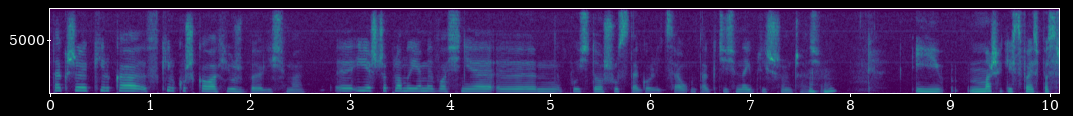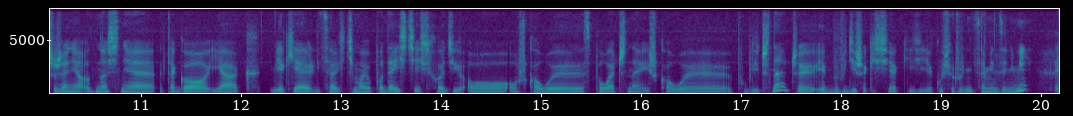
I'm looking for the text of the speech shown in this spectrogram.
także kilka, w kilku szkołach już byliśmy. Y, I jeszcze planujemy właśnie pójść do szóstego liceum, tak gdzieś w najbliższym czasie. Mhm. I masz jakieś swoje spostrzeżenia odnośnie tego, jak, jakie licealiści mają podejście, jeśli chodzi o, o szkoły społeczne i szkoły publiczne? Czy jakby widzisz jakiś, jakiś, jakąś różnicę między nimi? E,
